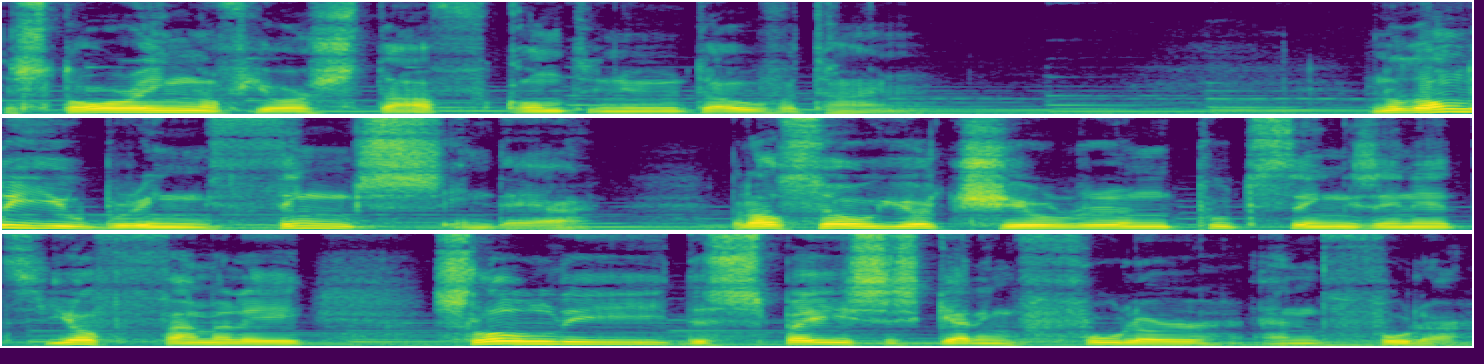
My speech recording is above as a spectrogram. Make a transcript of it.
The storing of your stuff continued over time. Not only you bring things in there, but also your children put things in it, your family. Slowly the space is getting fuller and fuller.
